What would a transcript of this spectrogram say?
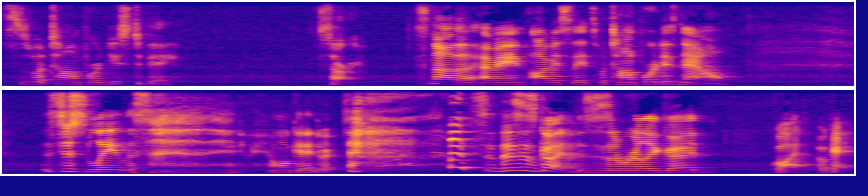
This is what Tom Ford used to be. Sorry. It's not that, I mean, obviously it's what Tom Ford is now. It's just late. Anyway, I won't get into it. this is good. This is a really good quad. Okay,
